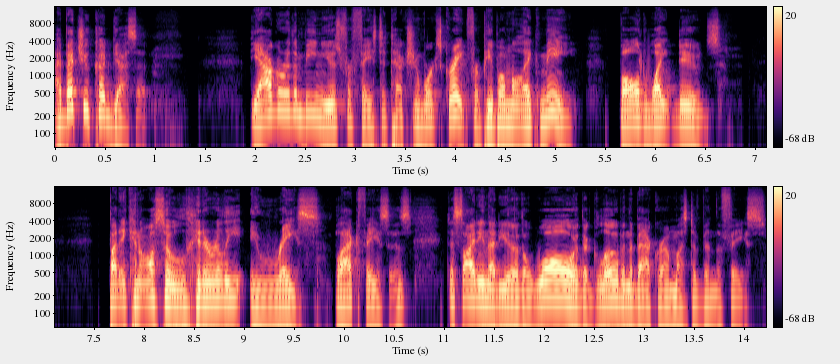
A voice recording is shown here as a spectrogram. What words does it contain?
I bet you could guess it. The algorithm being used for face detection works great for people like me, bald white dudes but it can also literally erase black faces, deciding that either the wall or the globe in the background must have been the face.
